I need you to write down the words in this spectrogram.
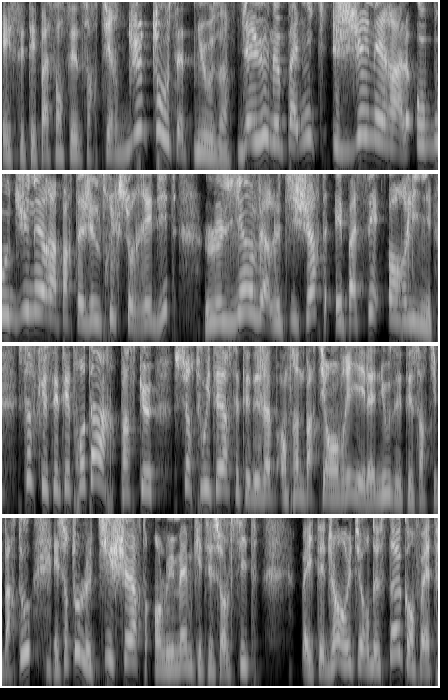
Et c'était pas censé sortir du tout cette news. Il y a eu une panique générale. Au bout d'une heure à partager le truc sur Reddit, le lien vers le t-shirt est passé hors ligne. Sauf que c'était trop tard. Parce que sur Twitter, c'était déjà en train de partir en vrille et la news était sortie partout. Et surtout, le t-shirt en lui-même qui était sur le site, bah, il était déjà en rupture de stock en fait.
